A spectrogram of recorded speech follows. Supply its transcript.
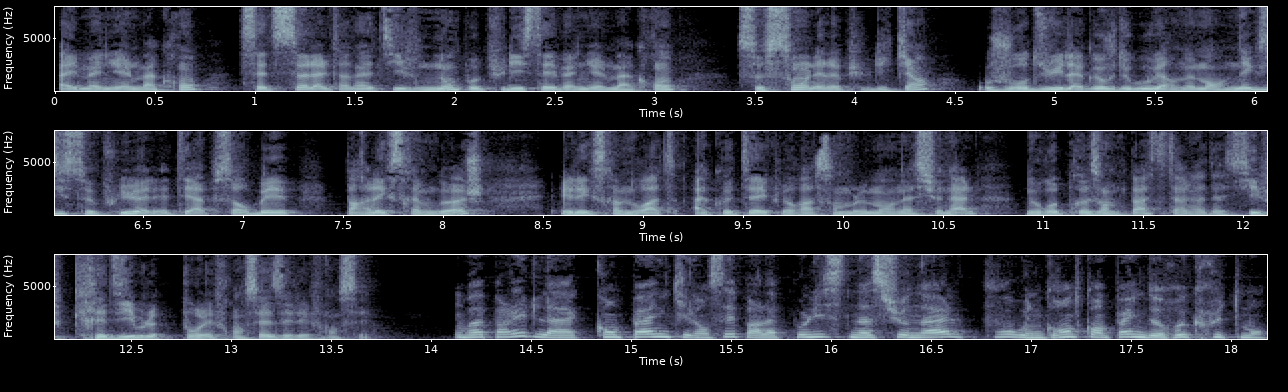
à Emmanuel Macron. Cette seule alternative non populiste à Emmanuel Macron, ce sont les républicains. Aujourd'hui, la gauche de gouvernement n'existe plus, elle a été absorbée par l'extrême gauche, et l'extrême droite, à côté avec le Rassemblement national, ne représente pas cette alternative crédible pour les Françaises et les Français. On va parler de la campagne qui est lancée par la police nationale pour une grande campagne de recrutement.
